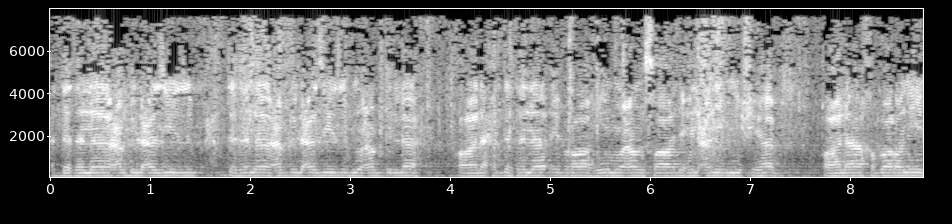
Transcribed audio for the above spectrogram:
حدثنا عبد العزيز حدثنا عبد العزيز بن عبد الله قال حدثنا إبراهيم عن صالح عن ابن شهاب قال أخبرني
